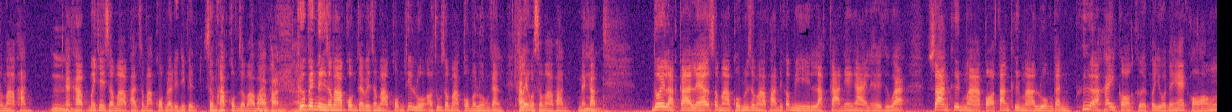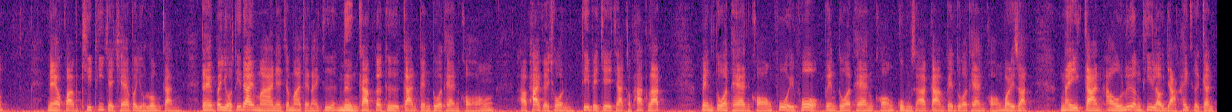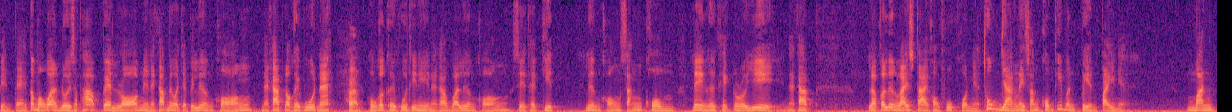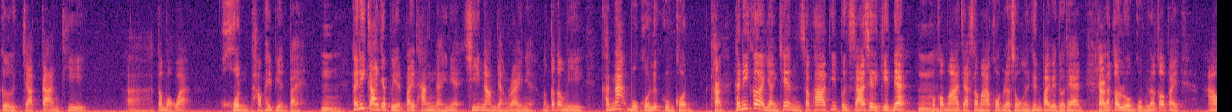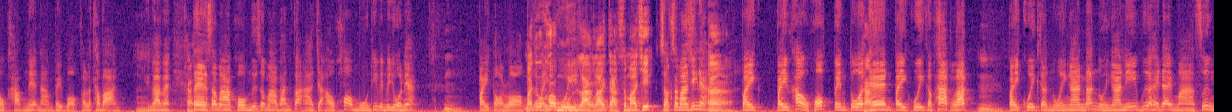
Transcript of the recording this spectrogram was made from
สมาพันธ์อืมนะครับไม่ใช่สมาพันธ์สมาคมแล้วเดี๋ยวนี้เป็นสมาคมสมาพันสมาพันธ์ธ์อ่าคือเป็นหนึ่งสมาคมแต่เป็นสมาคมที่รวมเอาทุกสมาคมมารวมกันครับเขาเรียกว่าสมาพันธ์นะครับ โดยหลักการแล้วสมาคมหรือสมาพันธ์นี่ก็มีหลักการง่ายๆเลยก็คือว่าสร้างขึ้นมาก่อตั้งขึ้นมารวมกัน เพื่อให้ก่อเกิดประโยชน์ในแง่ของแนวความคิดที่จะแชร์ประโยชน์ร่วมกัน แต่ประโยชน์ที่ได้มาเนี่ยจะมาจากไหนคือหนึ่งครับก็คือการเป็นตัวแทนของอาภาคเอกชนที่ไปเจรจากับภาครัฐ เป็นตัวแทนของผู้บริโภค เป็นตัวแทนของกลุ่มอุตสาหกรรม เป็นตัวแทนของบริษัท ในการเอาเรื่องที่เราอยากให้เกิดการเปลี่ยนแปลง ต้องบอกว่าโดยสภาพแวดล้อมเนี่ยนะครับไม่ว่าจะเป็นเรื่องของนะครับเราเคยพูดนะครับผมก็เคยพูดที่นี่นะครับว่าเรื่องของเศรษฐกิจ เรื่องของสังคมเรื่องเรื่องเทคโนโลยีนะครับแล้วก็เรื่องไลฟ์สไตล์ของผู้คนเนี่ยทุกอย่างในสังคมที่มันเปลี่ยนไปเนี่ยมันเกิดจากการที่อ่าต้องบอกว่า คนทำให้เปลี่ยนไปอืมทีนี้การจะเปลี่ยนไปทางไหนเนี่ยชี้นำอย่างไรเนี่ยมันก็ต้องมีคณะบุคคลหรือกลุ่มคนครับทีนี้ก็อย่างเช่น สภาที่ปรึกษาเศรษฐกิจเนี่ยอืมเขาก็มาจากสมาคมแหละส่งกันขึ้นไปเป็นตัวแทนครับแล้วก็รวมกลุ่มแล้วก็ไปเอาคำแนะนำไปบอกกับรัฐบาลอืมเห็นว่าไหมครับแต่สมาคมหรือสมาพันธ์ก็อาจจะเอาข้อมูลที่เป็นประโยชน์เนี่ยอืมไปต่อรองหมายถึงว่าไปข้อมูลคุยหลากหลายจากสมาชิกจากสมาชิกเนี่ยอ่าไป ไปเข้าพบเป็นตัวครับแทนไปคุยกับภาครัฐอืมไปคุยกับหน่วยงานนั้นหน่วยงานนี้เพื่อให้ได้มาซึ่ง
